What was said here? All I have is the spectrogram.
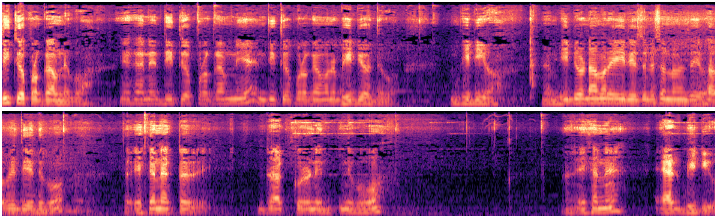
দ্বিতীয় প্রোগ্রাম নেব। এখানে দ্বিতীয় প্রোগ্রাম নিয়ে, দ্বিতীয় প্রোগ্রাম আমরা ভিডিও দেব। ভিডিও ভিডিওটা আমরা এই রেজুলেশন অনুযায়ী ভাবে দিয়ে দেব। তো এখানে একটা ড্রাগ করে নিব। এখানে অ্যাড ভিডিও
